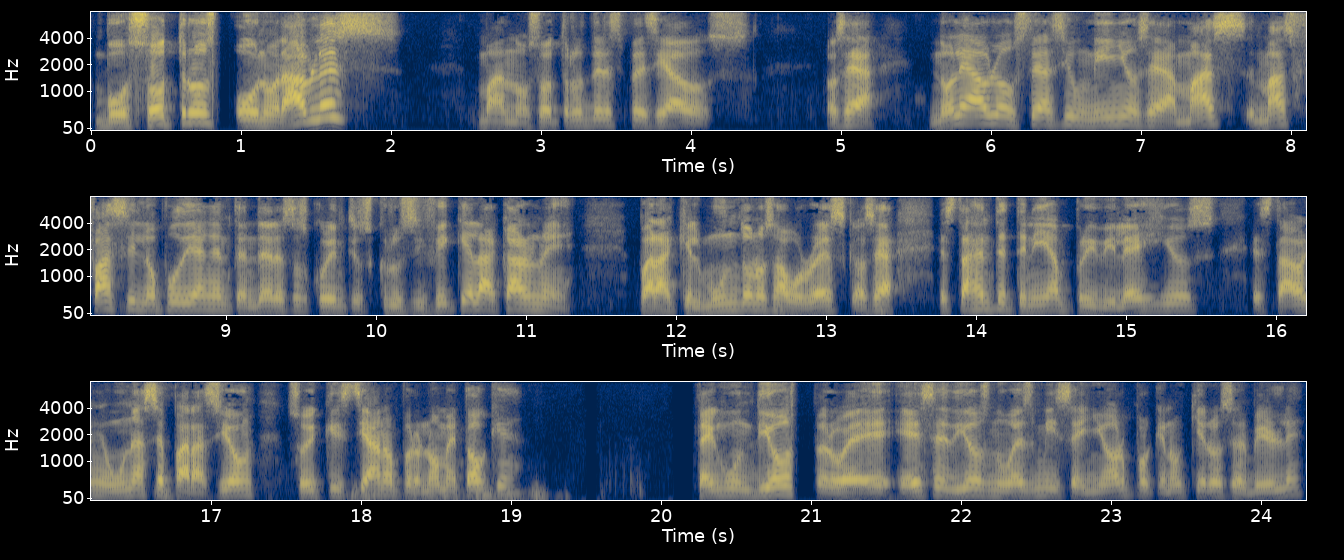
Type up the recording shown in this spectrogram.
Vosotros honorables, mas nosotros despreciados. O sea, no le hablo a usted así un niño, o sea, más, más fácil no podían entender estos corintios. Crucifique la carne para que el mundo nos aborrezca. O sea, esta gente tenía privilegios, estaban en una separación. Soy cristiano, pero no me toque. Tengo un Dios, pero e, e, ese Dios no es mi Señor porque no quiero servirle.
